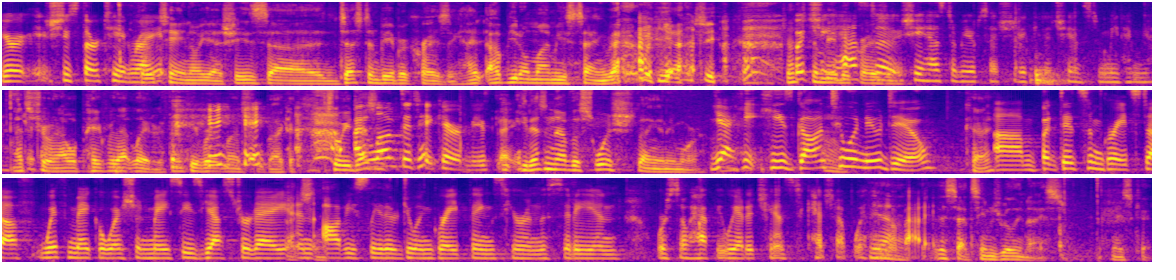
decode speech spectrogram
you're, she's 13, right? 13, oh yeah, she's uh, Justin Bieber crazy. I, I hope you don't mind me saying that. but yeah, she, Justin But she Bieber has crazy. to. She has to be upset she didn't get a chance to meet him yesterday. That's true, and I will pay for that later. Thank you very much, Rebecca. So he doesn't. I love to take care of these things. He doesn't have the swoosh thing anymore. Yeah, he, he's gone to a new do. Okay. Um, but did some great stuff with Make a Wish and Macy's yesterday. Excellent. And obviously, they're doing great things here in the city. And we're so happy we had a chance to catch up with him about it. this that seems really nice. Nice kid.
